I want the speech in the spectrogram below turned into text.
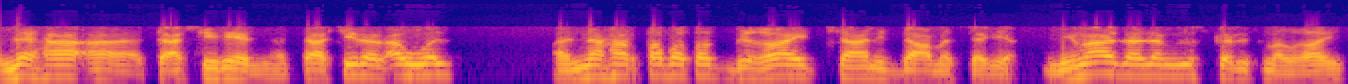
لها تأثيرين، التأثير الأول أنها ارتبطت بغاية ثاني الدعم السريع، لماذا لم يذكر اسم الغايد؟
